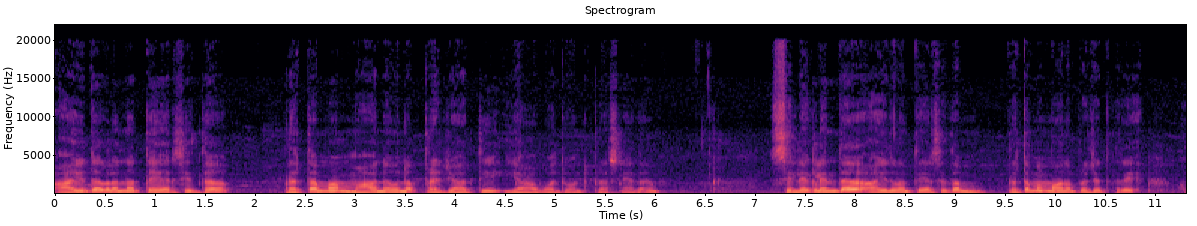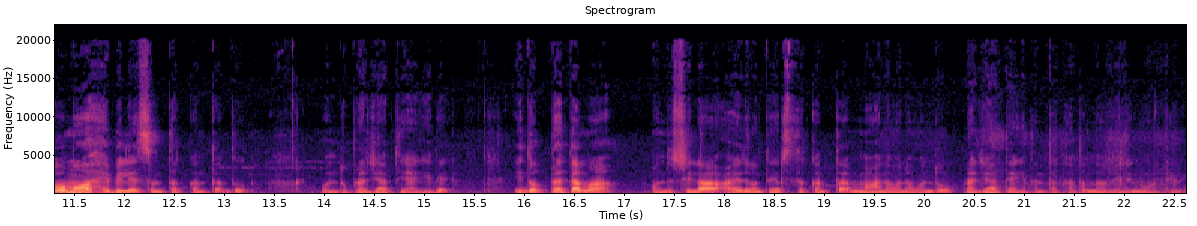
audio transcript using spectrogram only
ಆಯುಧಗಳನ್ನು ತಯಾರಿಸಿದ ಪ್ರಥಮ ಮಾನವನ ಪ್ರಜಾತಿ ಯಾವುದು ಅಂತ ಪ್ರಶ್ನೆ ಅದ. ಶಿಲೆಗಳಿಂದ ಆಯುಧಗಳನ್ನು ತಯಾರಿಸಿದ ಪ್ರಥಮ ಮಾನವ ಪ್ರಜಾತಿ ಅಂದರೆ ಹೋಮೋ ಹೆಬಿಲಿಯಸ್ ಅಂತಕ್ಕಂಥದ್ದು ಒಂದು ಪ್ರಜಾತಿಯಾಗಿದೆ. ಇದು ಪ್ರಥಮ ಒಂದು ಶಿಲಾ ಆಯುಧಗಳನ್ನು ತಯಾರಿಸತಕ್ಕಂಥ ಮಾನವನ ಒಂದು ಪ್ರಜಾತಿಯಾಗಿದೆ ಅಂತಕ್ಕಂಥದ್ದು ನಾವಿಲ್ಲಿ ನೋಡ್ತೀವಿ.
